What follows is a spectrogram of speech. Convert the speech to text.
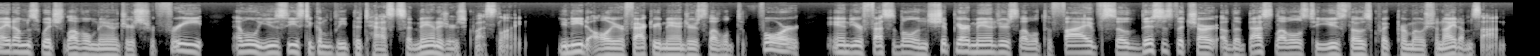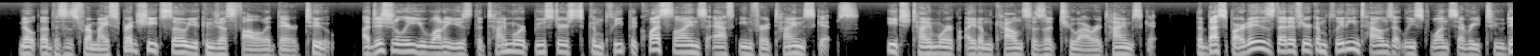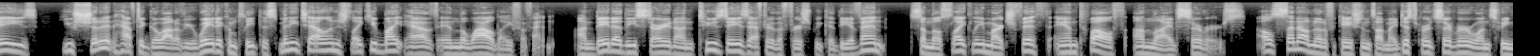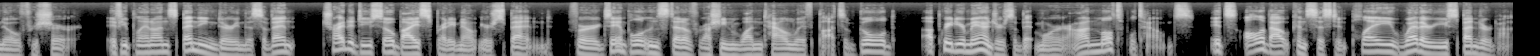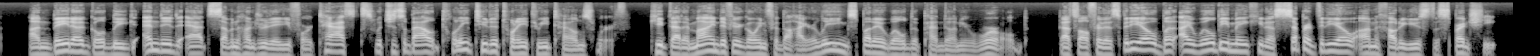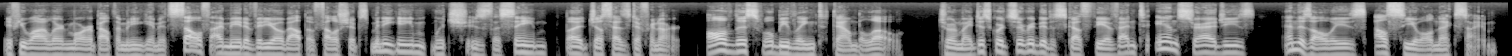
items which level managers for free, and we'll use these to complete the tasks and managers quest line. You need all your factory managers leveled to 4 and your festival and shipyard managers leveled to 5, so this is the chart of the best levels to use those quick promotion items on. Note that this is from my spreadsheet, so you can just follow it there too. Additionally, you want to use the time warp boosters to complete the quest lines asking for time skips. Each time warp item counts as a 2 hour time skip. The best part is that if you're completing towns at least once every two days, you shouldn't have to go out of your way to complete this mini challenge like you might have in the wildlife event. On beta, these started on Tuesdays after the first week of the event, so most likely March 5th and 12th on live servers. I'll send out notifications on my Discord server once we know for sure. If you plan on spending during this event, try to do so by spreading out your spend. For example, instead of rushing one town with pots of gold, upgrade your managers a bit more on multiple towns. It's all about consistent play, whether you spend or not. On beta, Gold League ended at 784 tasks, which is about 22 to 23 towns worth. Keep that in mind if you're going for the higher leagues, but it will depend on your world. That's all for this video, but I will be making a separate video on how to use the spreadsheet. If you want to learn more about the minigame itself, I made a video about the Fellowship's minigame, which is the same, but just has different art. All of this will be linked down below. Join my Discord server to discuss the event and strategies, and as always, I'll see you all next time.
